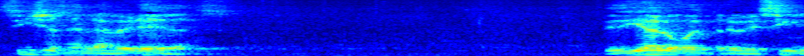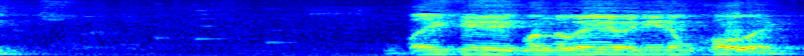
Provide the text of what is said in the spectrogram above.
sillas en las veredas, de diálogo entre vecinos. Un país que cuando ve venir a un joven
